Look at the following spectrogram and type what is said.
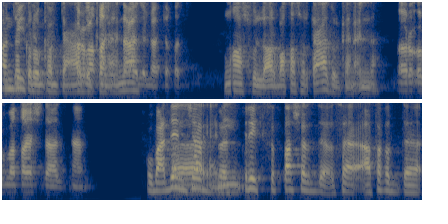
تذكروا كم تعادل كان 14 عندنا؟ تعادل أعتقد. 12 ولا 14 تعادل كان عندنا. 14 تعادل نعم. وبعدين ف- جاب يعني- streak 16 د- س- أعتقد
